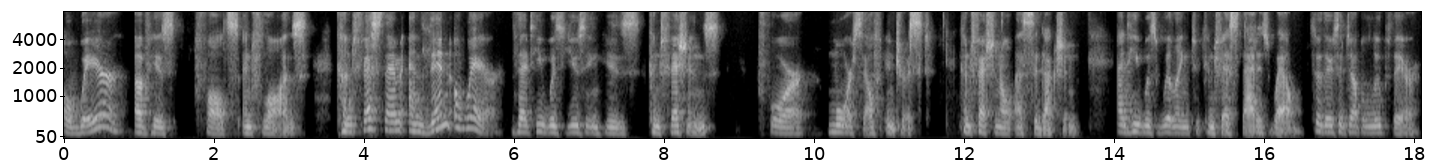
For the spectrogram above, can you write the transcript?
aware of his faults and flaws, confessed them, and then aware that he was using his confessions for more self interest, confessional as seduction. And he was willing to confess that as well. So there's a double loop there.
